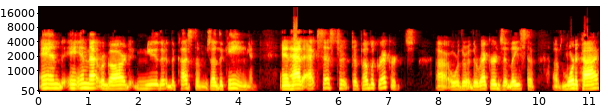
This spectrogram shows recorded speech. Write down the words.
and in that regard knew the, the customs of the king and, and had access to, to public records uh, or the, the records at least of, of Mordecai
